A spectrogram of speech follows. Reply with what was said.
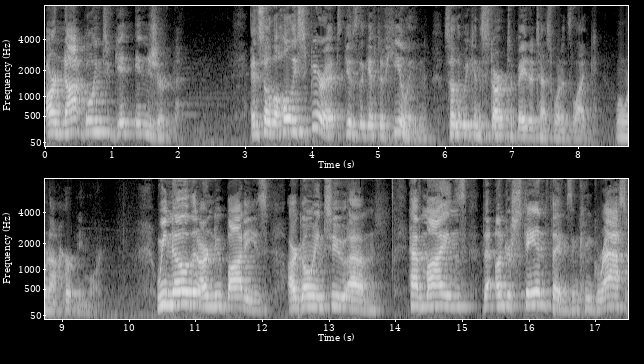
are not going to get injured. And so the Holy Spirit gives the gift of healing so that we can start to beta test what it's like when we're not hurt anymore. We know that our new bodies are going to um, have minds that understand things and can grasp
